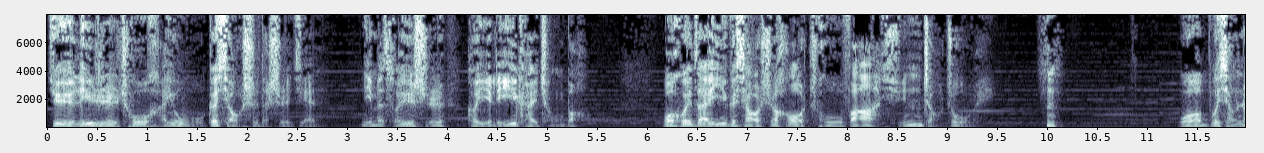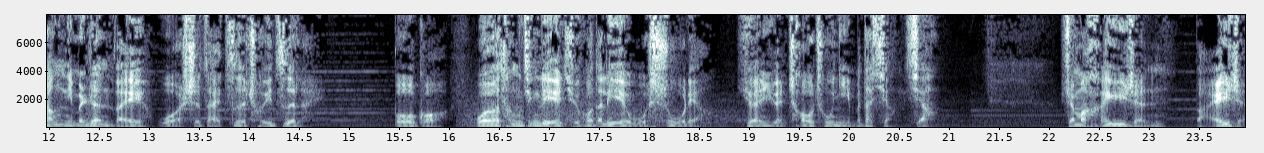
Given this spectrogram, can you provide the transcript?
距离日出还有五个小时的时间，你们随时可以离开城堡。我会在一个小时后出发寻找诸位。哼，我不想让你们认为我是在自吹自擂。不过。”我曾经猎取过的猎物数量远远超出你们的想象。什么黑人、白人、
